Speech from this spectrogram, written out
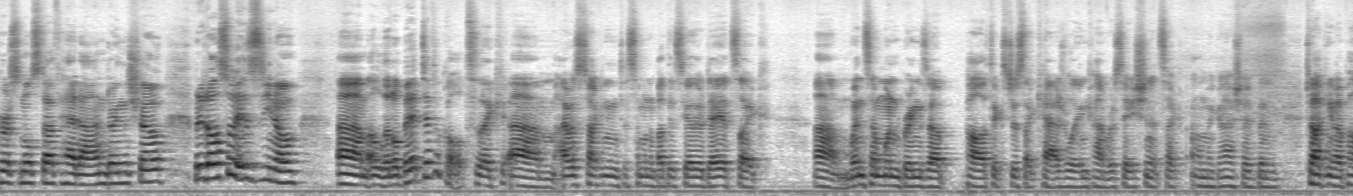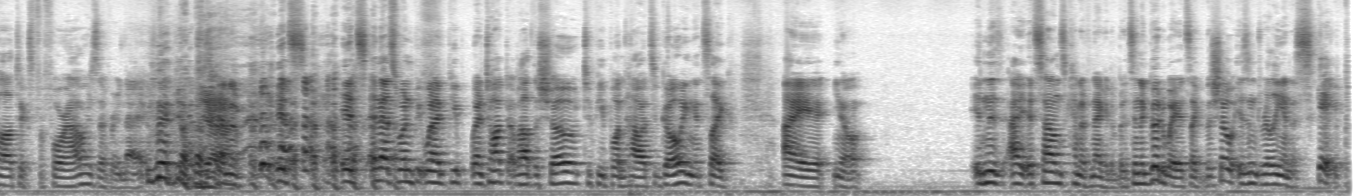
personal stuff head on during the show, but it also is, you know, um, a little bit difficult. Like um, I was talking to someone about this the other day. It's like um, when someone brings up politics just like casually in conversation, it's like, oh my gosh, I've been talking about politics for four hours every night. it's Yeah. kind of it's it's and that's when when I when I talk about the show to people and how it's going, it's like I you know in this, I, it sounds kind of negative, but it's in a good way. It's like the show isn't really an escape.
